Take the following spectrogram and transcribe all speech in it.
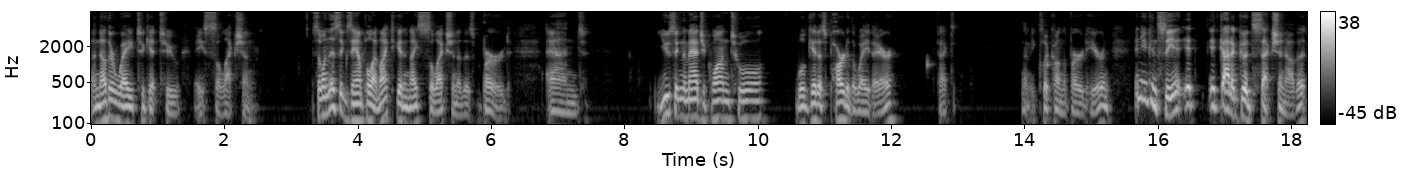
another way to get to a selection. So in this example, I'd like to get a nice selection of this bird. And using the magic wand tool will get us part of the way there. In fact, let me click on the bird here. And, and you can see it, it, it got a good section of it.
